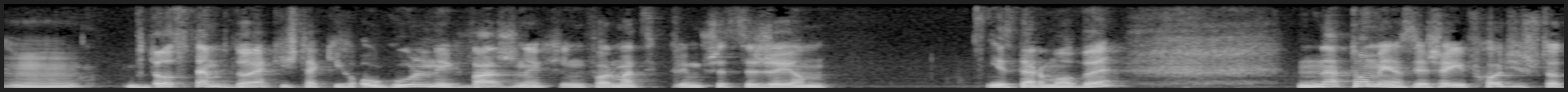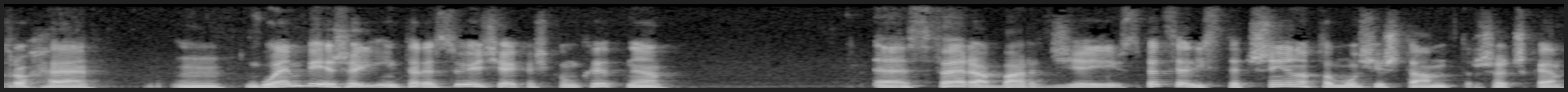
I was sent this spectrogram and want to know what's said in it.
Mhm. Dostęp do jakichś takich ogólnych, ważnych informacji, którymi wszyscy żyją, jest darmowy. Natomiast jeżeli wchodzisz w to trochę mm, głębiej, jeżeli interesuje Cię jakaś konkretna e, sfera bardziej specjalistycznie, no to musisz tam troszeczkę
